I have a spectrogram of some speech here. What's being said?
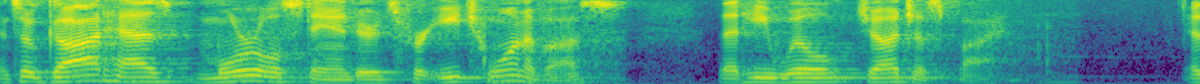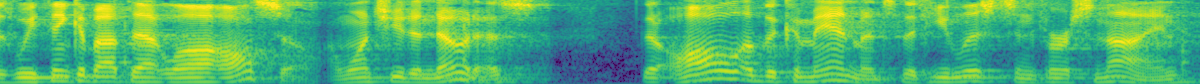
And so God has moral standards for each one of us that He will judge us by. As we think about that law, also, I want you to notice that all of the commandments that He lists in verse 9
